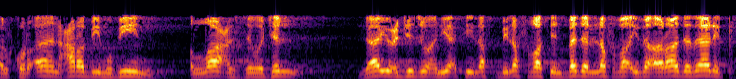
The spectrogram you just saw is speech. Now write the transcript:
القرآن عربي مبين. الله عز وجل لا يعجز أن يأتي بلفظة بدل لفظة إذا أراد ذلك.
